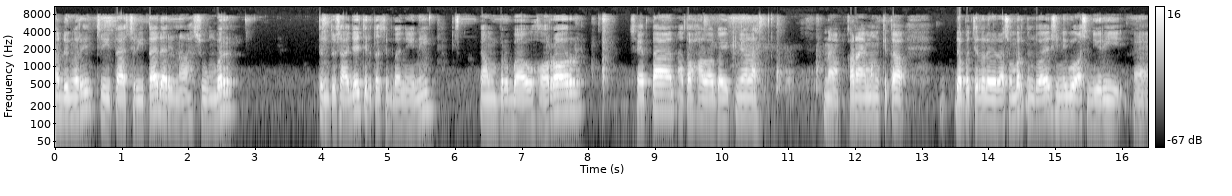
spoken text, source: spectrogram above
ngedengerin cerita-cerita dari narasumber tentu saja cerita-ceritanya ini yang berbau horor, setan atau hal gaibnya lah. Nah, karena emang kita dapat cerita dari narasumber, tentu aja di sini gue gak sendiri. Nah,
